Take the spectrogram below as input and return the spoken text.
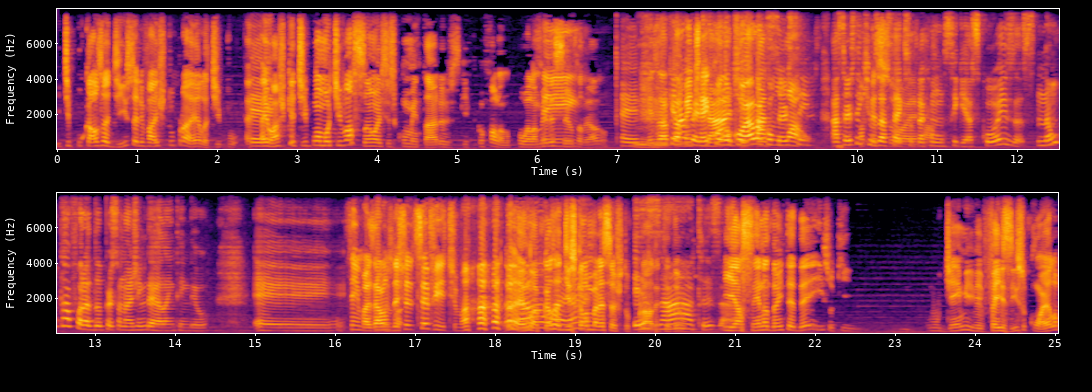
e tipo, por causa disso ele vai estuprar ela. Tipo, É. é, eu acho que é tipo uma motivação esses comentários que ficam falando, pô, ela Sim. mereceu, tá ligado? é, Hum. porque, na Exatamente. Aí verdade, colocou ela como uma- Cersei, A Cersei uma que usa sexo pra errada. conseguir as coisas não tá fora do personagem dela, entendeu? É... Sim, mas ela Mas não deixa de ser vítima. É, não, é por causa é. disso que ela merece ser estuprada, entendeu? Exato, exato. E a cena deu a entender isso, que o Jamie fez isso com ela.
